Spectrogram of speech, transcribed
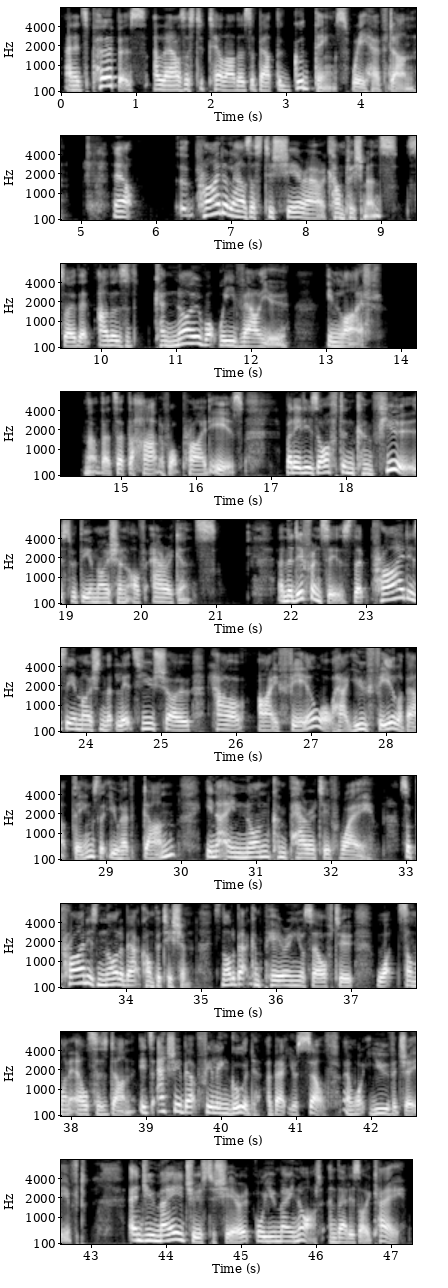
and its purpose allows us to tell others about the good things we have done. Now, pride allows us to share our accomplishments so that others can know what we value in life. Now, that's at the heart of what pride is, but it is often confused with the emotion of arrogance. And the difference is that pride is the emotion that lets you show how I feel or how you feel about things that you have done in a non-comparative way. So pride is not about competition. It's not about comparing yourself to what someone else has done. It's actually about feeling good about yourself and what you've achieved. And you may choose to share it or you may not, and that is okay.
